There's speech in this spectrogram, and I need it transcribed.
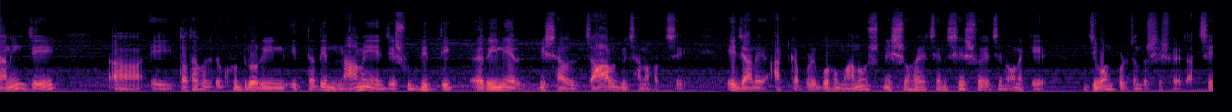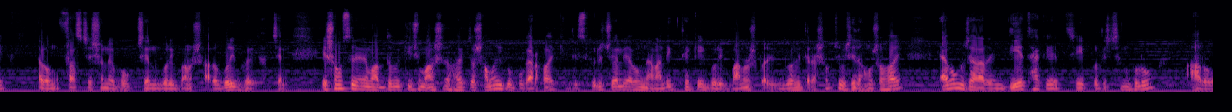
জানি যে এই তথাকথিত ক্ষুদ্র ঋণ ইত্যাদির নামে যে সুদভিত্তিক ঋণের বিশাল জাল বিছানো হচ্ছে এই জালে আটকা পড়ে বহু মানুষ নিঃস্ব হয়েছেন, শেষ হয়েছেন, অনেকে জীবন পর্যন্ত শেষ হয়ে যাচ্ছে এবং ফ্রাস্ট্রেশনে ভুগছেন, গরিব মানুষ আরও গরিব হয়ে যাচ্ছেন। এই সমস্ত ঋণের মাধ্যমে কিছু মানুষের হয়তো সাময়িক উপকার হয়, কিন্তু স্পিরিচুয়ালি এবং নানা দিক থেকে গরিব মানুষ বা ঋণগ্রহীতারা সবচেয়ে বেশি ধ্বংস হয় এবং যারা ঋণ দিয়ে থাকে, সেই প্রতিষ্ঠানগুলো আরও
